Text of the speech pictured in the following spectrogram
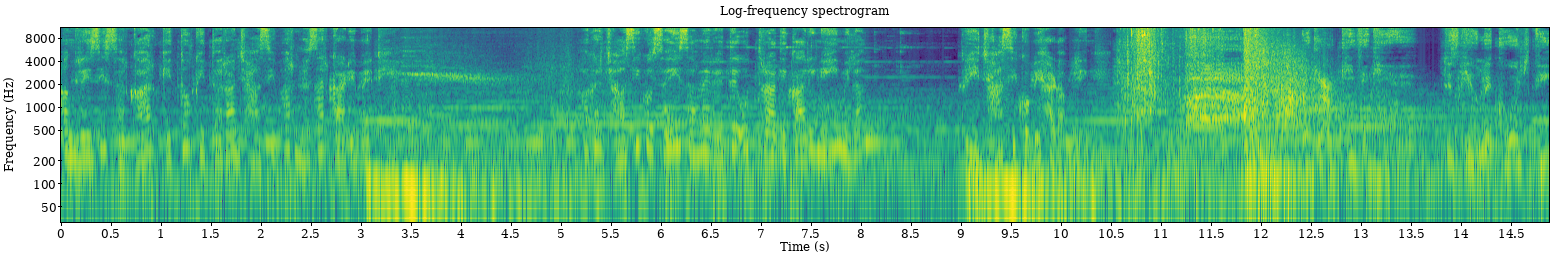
अंग्रेज़ी सरकार गीतों की तरह झांसी पर नज़र गाड़ी बैठी है। अगर झांसी को सही समय रहते उत्तराधिकारी नहीं मिला तो ये झांसी को भी हड़प लेंगे। एक लड़की देखी है, जिसकी हमें खोज थी।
